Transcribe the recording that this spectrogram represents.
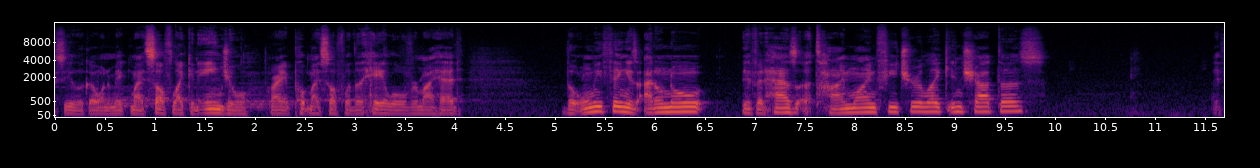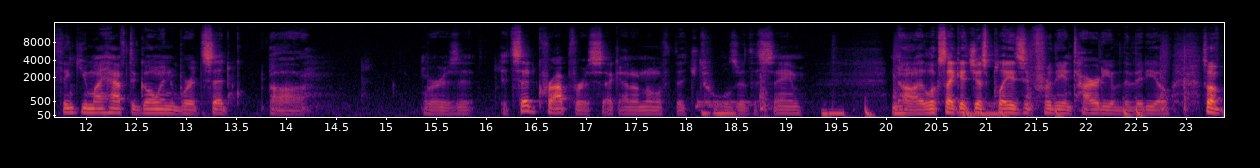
See, look, I want to make myself like an angel, right? Put myself with a halo over my head. The only thing is, I don't know if it has a timeline feature like InShot does. I think you might have to go in where it said, uh, where is it? It said crop for a second. I don't know if the tools are the same. No, it looks like it just plays it for the entirety of the video. So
